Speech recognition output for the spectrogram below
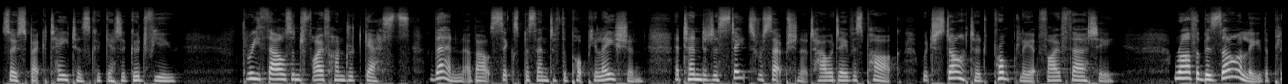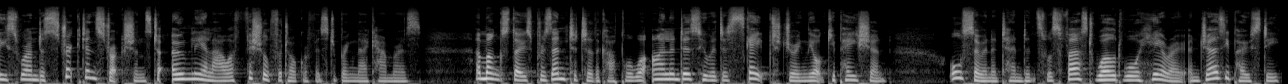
so spectators could get a good view. 3,500 guests, then about 6% of the population, attended a state's reception at Howard Davis Park, which started promptly at 5:30. Rather bizarrely, the police were under strict instructions to only allow official photographers to bring their cameras. Amongst those presented to the couple were islanders who had escaped during the occupation. Also in attendance was First World War hero and Jersey postie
